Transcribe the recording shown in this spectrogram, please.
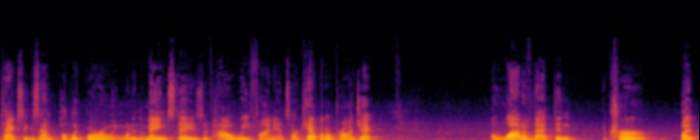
tax exempt public borrowing, one of the mainstays of how we finance our capital project. A lot of that didn't occur, but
